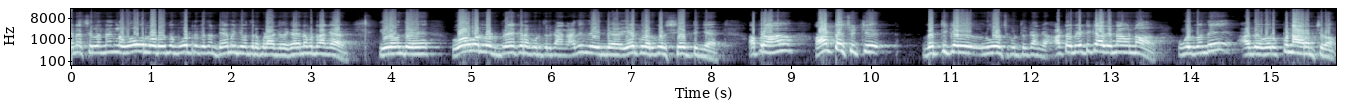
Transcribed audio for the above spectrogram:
ஏன்னா சில நேரங்களில் ஓவர்லோடு வந்து மோட்டருக்கு எதுவும் டேமேஜ் வந்துடக்கூடாதுக்காக என்ன பண்ணுறாங்க இதில் வந்து ஓவர்லோட் பிரேக்கரை கொடுத்துருக்காங்க. அது இந்த இந்த ஏர்கூலருக்கு ஒரு சேஃப்டிங்க அப்புறம் ஆட்டோ சுவிட்சு வெர்டிக்கல் லூவர்ஸ் கொடுத்துருக்காங்க. ஆட்டோமேட்டிக்காக அது என்ன பண்ணும்? உங்களுக்கு வந்து அது ஒர்க் பண்ண ஆரம்பிச்சிடும்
